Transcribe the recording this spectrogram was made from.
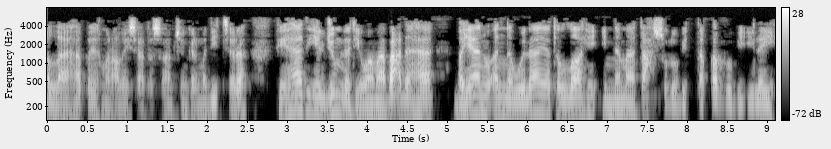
الله بيغمر عليه الصلاة والسلام تنقر مديترة في هذه الجملة وما بعدها بيان أن ولاية الله إنما تحصل بالتقرب إليه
